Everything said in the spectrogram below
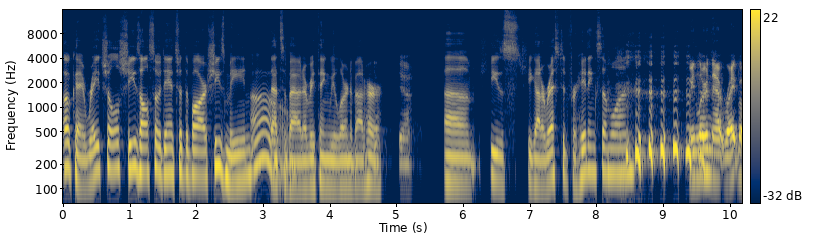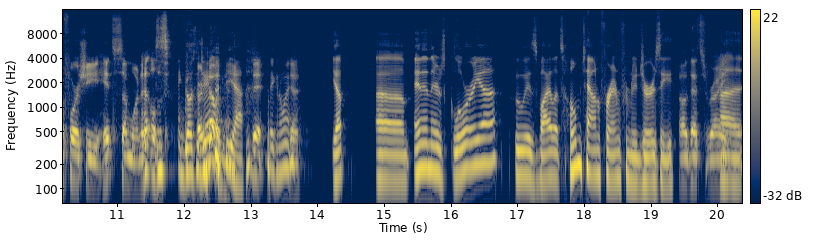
Okay, Rachel. She's also a dancer at the bar. She's mean. That's Oh. about everything we learn about her. Yeah, Um. She's she got arrested for hitting someone. we learned that right before she hits someone else. and goes to jail no, again. yeah. Yeah. Taken away. Yeah. Yep. Um. And then there's Gloria, who is Violet's hometown friend from New Jersey. Oh, that's right. Uh.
